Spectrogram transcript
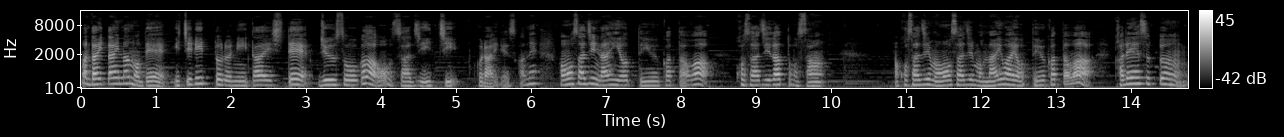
まあ大体なので、1リットルに対して重曹が大さじ1くらいですかね。まあ、大さじないよっていう方は、小さじだと3。小さじも大さじもないわよっていう方は、カレースプーン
